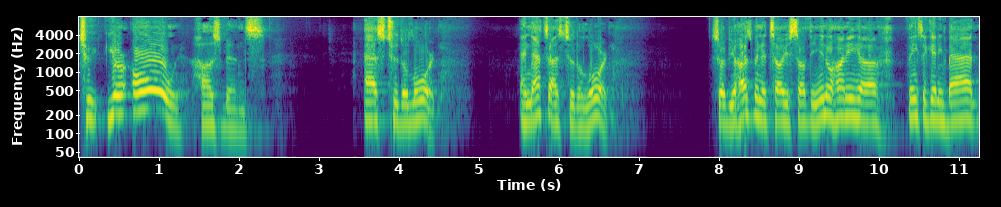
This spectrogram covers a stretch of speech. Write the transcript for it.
to your own husbands as to the Lord. And that's as to the Lord. So if your husband to tell you something, you know, honey, uh, things are getting bad.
